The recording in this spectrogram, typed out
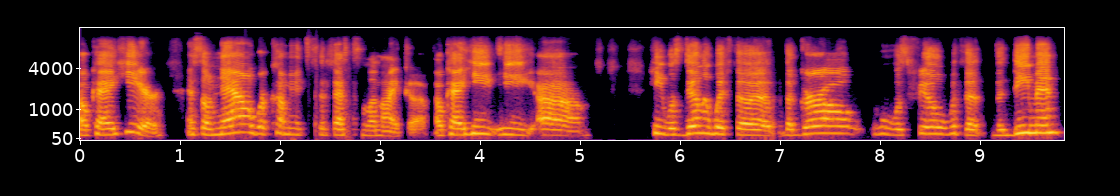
Okay, here. And so now we're coming to Thessalonica. Okay, he he um he was dealing with the the girl who was filled with the the demon.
